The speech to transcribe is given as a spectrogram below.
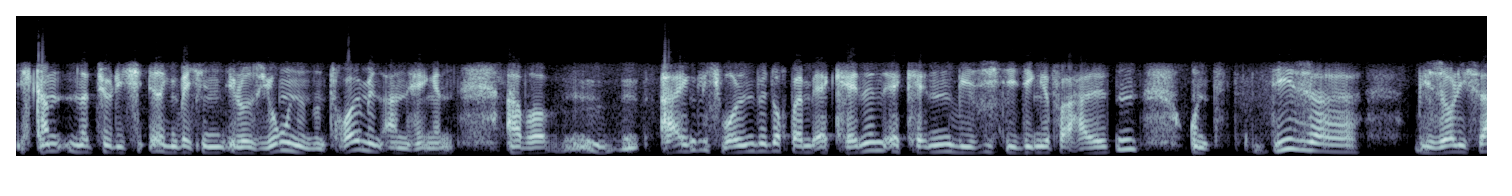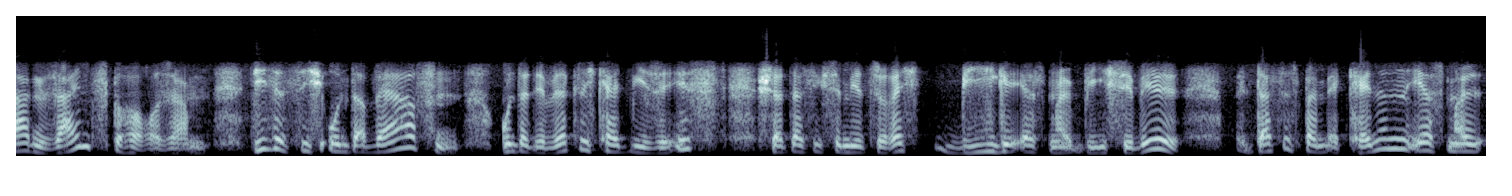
Ich kann natürlich irgendwelchen Illusionen und Träumen anhängen, aber äh, eigentlich wollen wir doch beim Erkennen erkennen, wie sich die Dinge verhalten. Und dieser wie soll ich sagen, Seinsgehorsam, dieses sich unterwerfen unter der Wirklichkeit, wie sie ist, statt dass ich sie mir zurechtbiege, erstmal, wie ich sie will, das ist beim Erkennen erstmal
